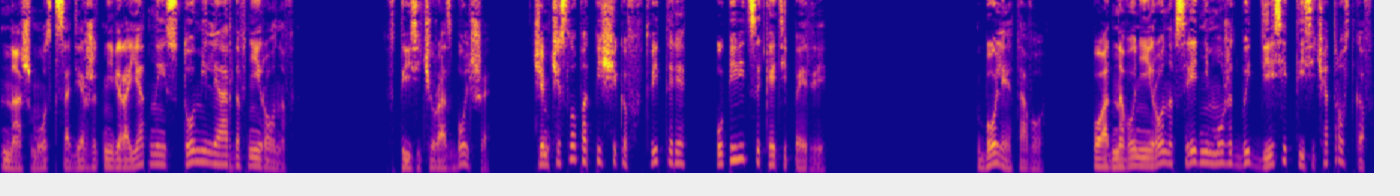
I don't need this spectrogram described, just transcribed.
Наш мозг содержит невероятные 100 миллиардов нейронов, в тысячу раз больше, чем число подписчиков в Твиттере у певицы Кэти Перри. Более того, у одного нейрона в среднем может быть 10 тысяч отростков,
